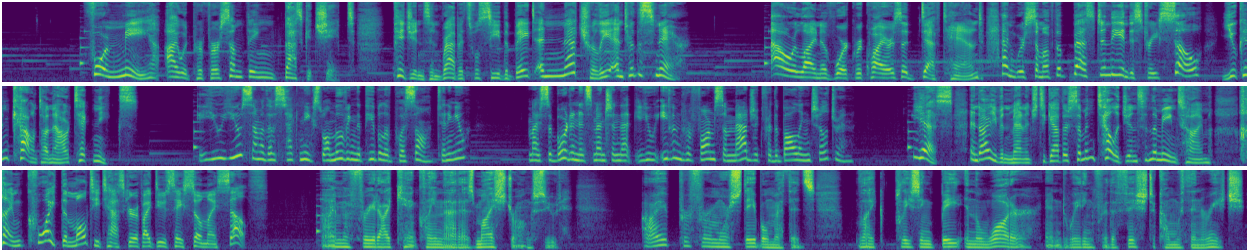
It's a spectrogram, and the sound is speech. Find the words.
For me, I would prefer something basket shaped. Pigeons and rabbits will see the bait and naturally enter the snare. Our line of work requires a deft hand, and we're some of the best in the industry, so you can count on our techniques. You used some of those techniques while moving the people of Poisson, didn't you? My subordinates mentioned that you even performed some magic for the bawling children. Yes, and I even managed to gather some intelligence in the meantime. I'm quite the multitasker if I do say so myself. I'm afraid I can't claim that as my strong suit. I prefer more stable methods, like placing bait in the water and waiting for the fish to come within reach.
